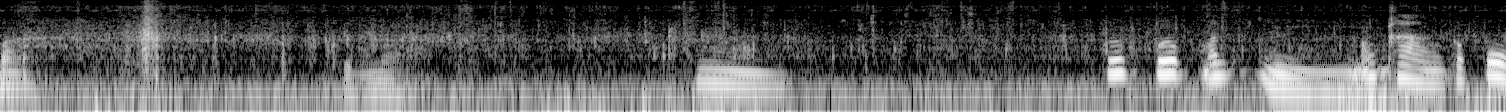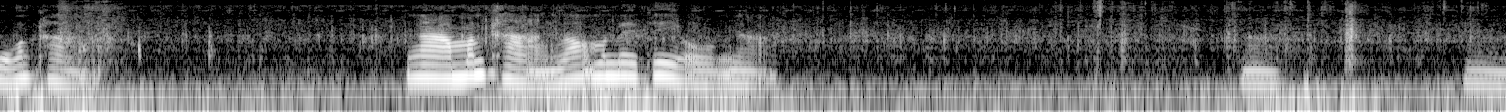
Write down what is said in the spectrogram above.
ป่าขึ้นมาอืมปึ๊บปึ๊บมันอืมมันขังกระปูมันขังงามมันขังเนาะมันได้เท่ออกเนี่ยนะอืม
